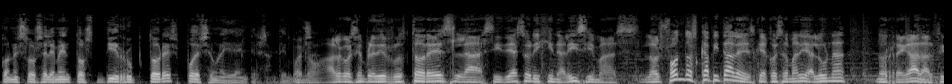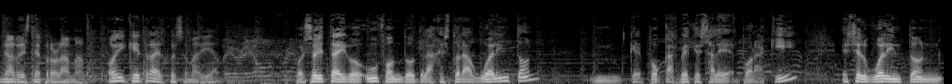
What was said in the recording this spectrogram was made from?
con esos elementos disruptores, puede ser una idea interesante. Bueno, algo siempre disruptores, las ideas originalísimas, los fondos capitales que José María Luna nos regala al final de este programa. Hoy, ¿qué traes, José María? Pues hoy traigo un fondo de la gestora Wellington, Mm, que pocas veces sale por aquí, es el Wellington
